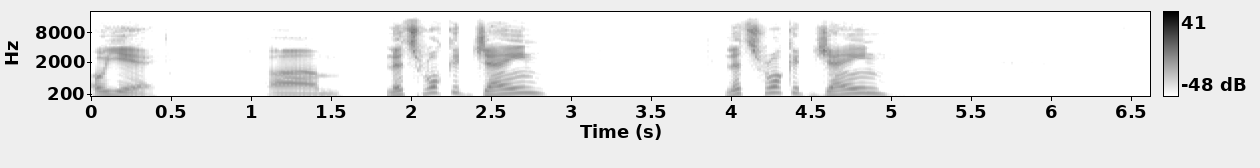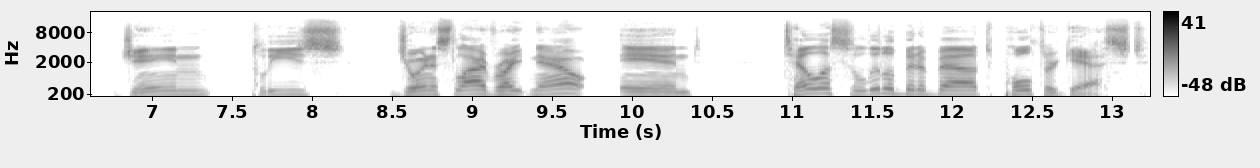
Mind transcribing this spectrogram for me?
Oh yeah. Um let's rock it Jane. Let's rock it Jane. Jane, please join us live right now and tell us a little bit about Poltergeist.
